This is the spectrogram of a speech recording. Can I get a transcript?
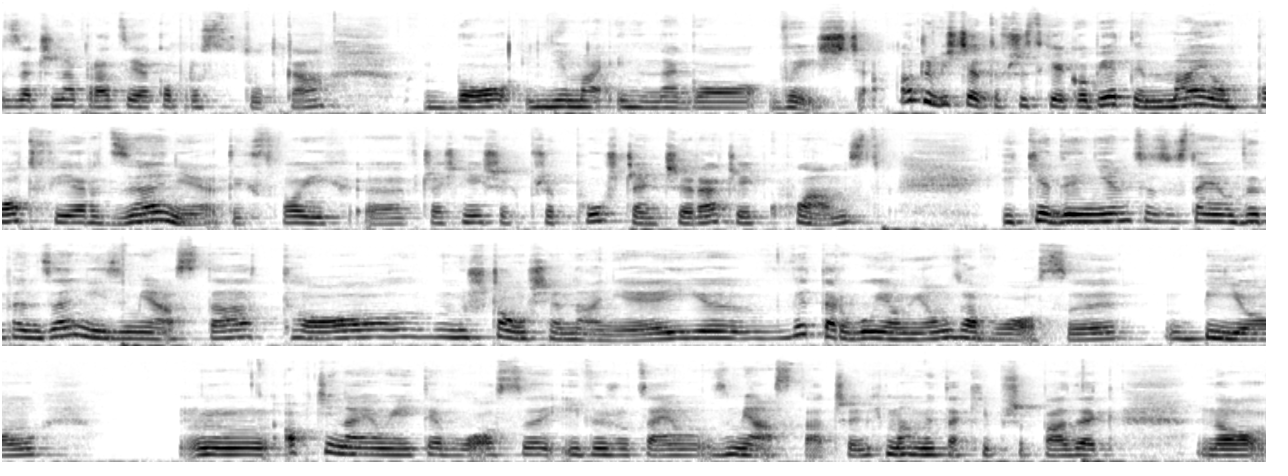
y, zaczyna pracę jako prostytutka, bo nie ma innego wyjścia. Oczywiście te wszystkie kobiety mają potwierdzenie tych swoich y, wcześniejszych przypuszczeń, czy raczej kłamstw, i kiedy Niemcy zostają wypędzeni z miasta, to mszczą się na niej, wytargują ją za włosy, biją, mm, obcinają jej te włosy i wyrzucają z miasta. Czyli mamy taki przypadek no,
